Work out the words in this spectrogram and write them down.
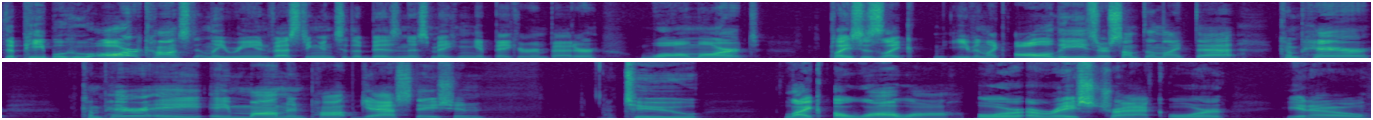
The people who are constantly reinvesting into the business, making it bigger and better, Walmart, places like even like Aldi's or something like that, compare compare a, a mom and pop gas station to like a Wawa or a RaceTrac or, you know,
